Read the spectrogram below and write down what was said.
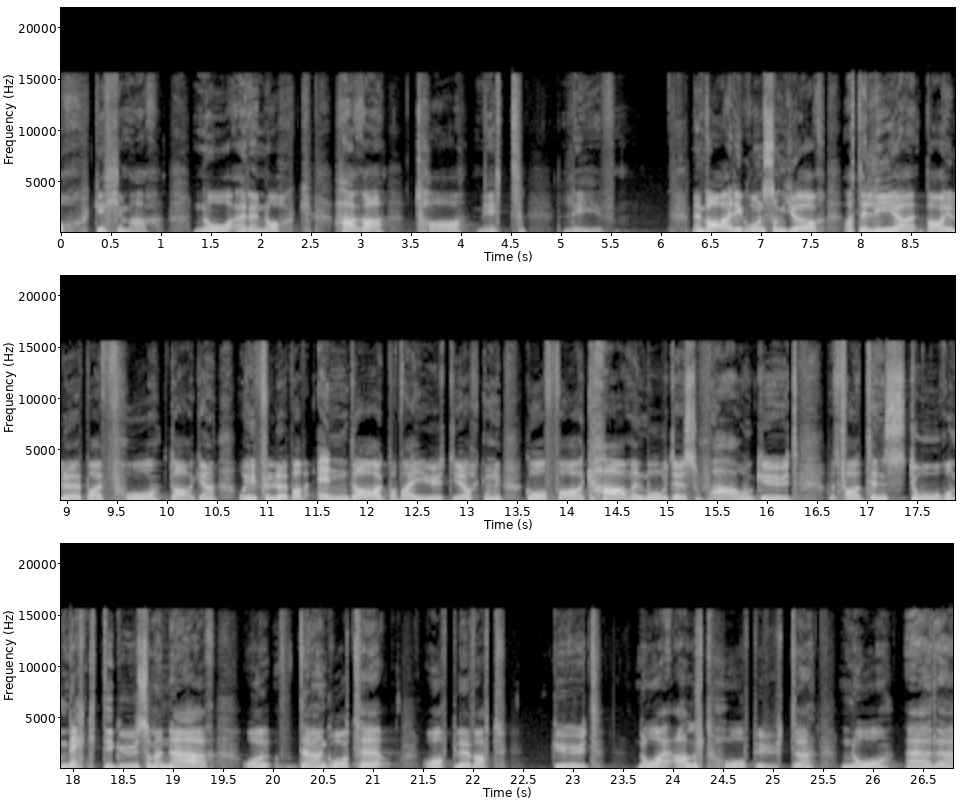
orker ikke mer. Nå er det nok. Herre, ta mitt liv. Men hva er det i grunnen som gjør at Elia bare i løpet av få dager og i løpet av én dag på vei ut i ørkenen går fra Karmelmodus, wow, Gud, til en stor og mektig Gud som er nær, og der han går til å oppleve at Gud, nå er alt håp ute. Nå er det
